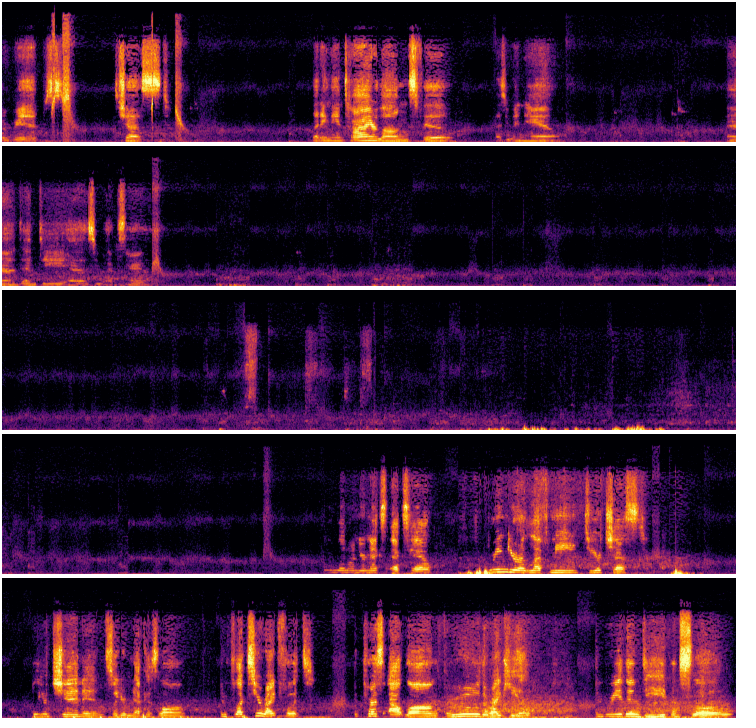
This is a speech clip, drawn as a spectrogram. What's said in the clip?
your ribs, chest, letting the entire lungs fill as you inhale. And empty as you exhale. And then your next exhale, bring your left knee to your chest. Pull your chin in so your neck is long. And flex your right foot. And press out long through the right heel. And breathe in deep and slow.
